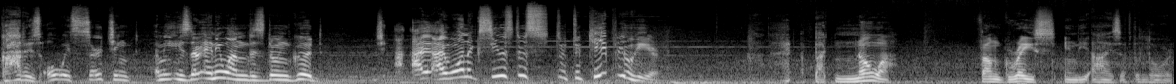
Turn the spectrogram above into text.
God is always searching. I mean, is there anyone that's doing good? I, I want excuse to, to, to keep you here. But Noah found grace in the eyes of the Lord.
